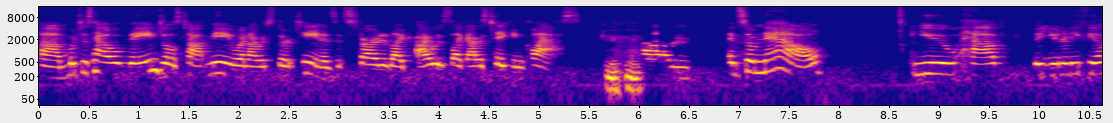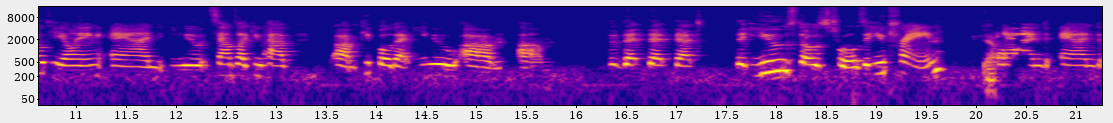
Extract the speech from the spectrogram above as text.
um, which is how the angels taught me when i was 13 is it started like i was like i was taking class mm-hmm. um, and so now you have the unity field healing and you it sounds like you have um, people that you um, um, that that that that use those tools that you train yeah. and and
